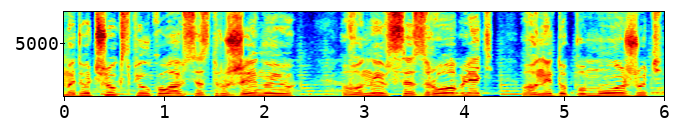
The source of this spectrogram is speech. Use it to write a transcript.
Медведчук спілкувався з дружиною. Вони все зроблять, вони допоможуть.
